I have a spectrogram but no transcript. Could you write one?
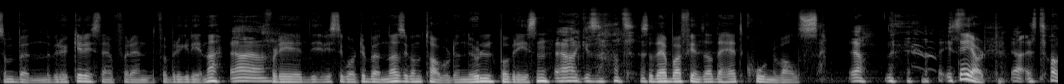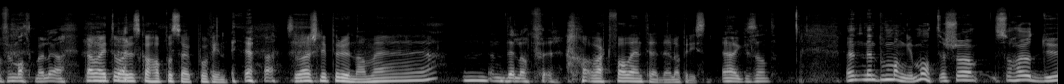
som bøndene bruker, istedenfor en for bryggeriene? Ja, ja. Fordi de, hvis det går til bøndene, så kan du ta bort en null på prisen. ja, ikke sant? Så det er bare å finne ut at det het kornvalse. Ja. Det hjalp. Ja, I stedet for maltmølle, ja. Da veit du hva du skal ha på søk på Finn. Så da slipper du unna med ja, En del lapper. i hvert fall en tredjedel av prisen. Ja, ikke sant? Men, men på mange måter så, så har jo du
